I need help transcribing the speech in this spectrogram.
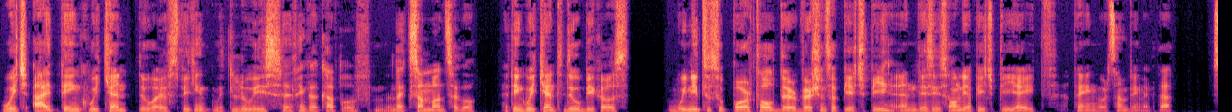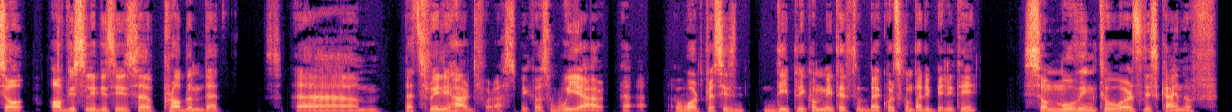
which I think we can't do. I was speaking with Luis, I think a couple of like some months ago. I think we can't do because we need to support all their versions of PHP, and this is only a PHP 8 thing or something like that. So obviously, this is a problem that um, that's really hard for us because we are uh, WordPress is deeply committed to backwards compatibility. So moving towards this kind of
